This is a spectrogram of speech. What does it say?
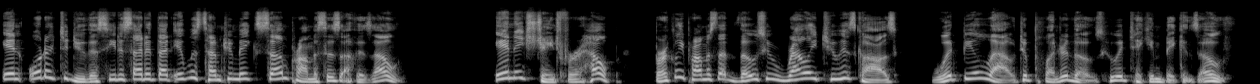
In order to do this, he decided that it was time to make some promises of his own. In exchange for help, Berkeley promised that those who rallied to his cause would be allowed to plunder those who had taken Bacon's oath.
